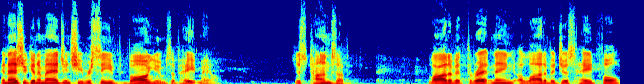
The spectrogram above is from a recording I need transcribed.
And as you can imagine, she received volumes of hate mail, just tons of it. A lot of it threatening, a lot of it just hateful.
